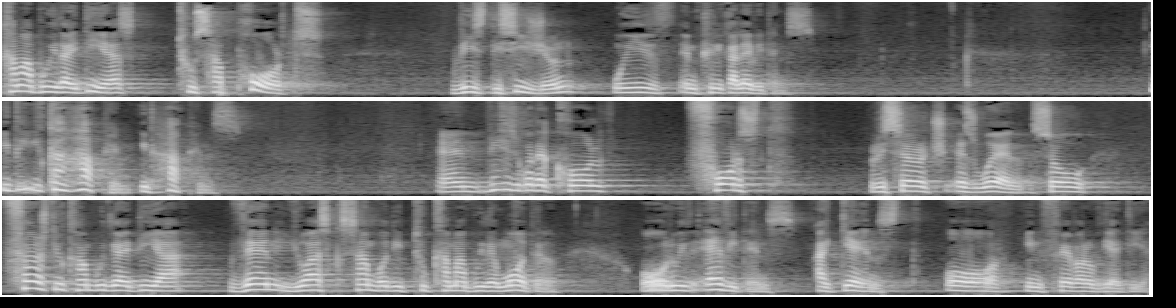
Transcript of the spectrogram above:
come up with ideas to support this decision with empirical evidence. It, it can happen, it happens. And this is what I call forced research as well. So, first you come with the idea, then you ask somebody to come up with a model or with evidence against or in favor of the idea.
